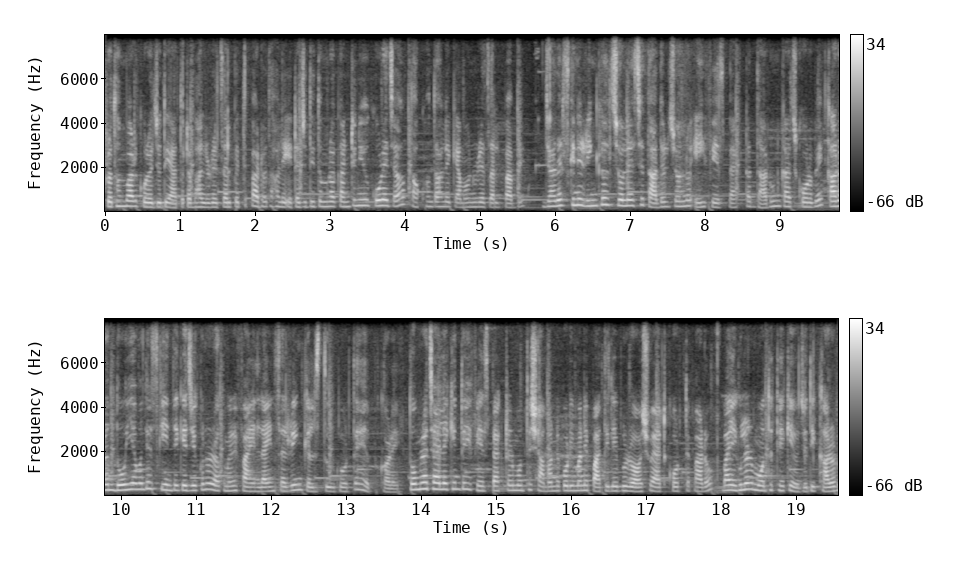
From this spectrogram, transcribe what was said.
প্রথমবার করে যদি এতটা ভালো রেজাল্ট পেতে পারো, তাহলে এটা যদি তোমরা কন্টিনিউ করে যাও, তখন তাহলে কেমন রেজাল্ট পাবে? যাদের স্কিনে রিঙ্কেলস চলে এসেছে, তাদের জন্য এই ফেস প্যাকটা দারুণ কাজ করবে। কারণ দই আমাদের স্কিন থেকে যে কোনো রকমের ফাইন লাইন্স আর রিঙ্কেলস দূর করতে হেল্প করে। তোমরা চাইলে কিন্তু এই ফেস প্যাকটার মধ্যে সামান্য পরিমাণে পাতিলেবুর রসও অ্যাড করতে পারো বা এগুলোর মধ্যে থেকেও যদি কারোর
